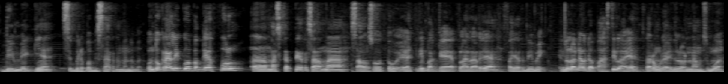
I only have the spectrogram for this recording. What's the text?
damage-nya seberapa besar teman-teman. Untuk relik gue pakai full uh, musketeer sama salsoto ya. Ini pakai planarnya fire damage. Edelonnya udah pasti lah ya. Sekarang udah edelon 6 semua.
